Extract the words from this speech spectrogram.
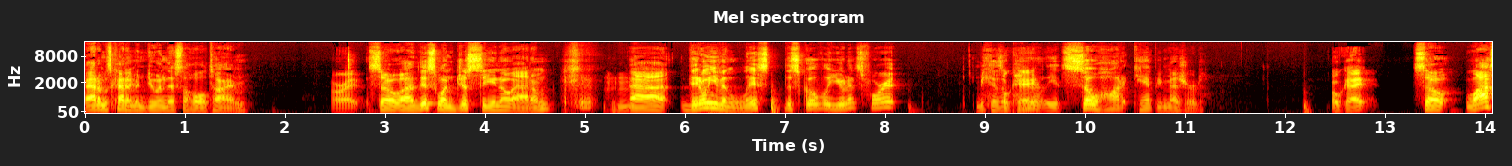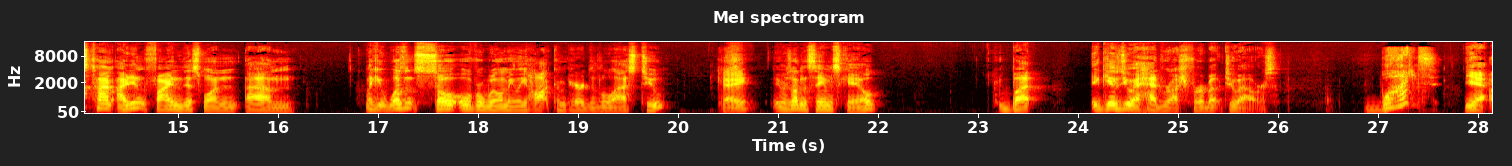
Adam's kind of been doing this the whole time. All right. So uh, this one, just so you know, Adam, Mhm. uh, they don't even list the Scoville units for it because Okay. apparently it's so hot it can't be measured. Okay. So last time I didn't find this one um, like it wasn't so overwhelmingly hot compared to the last two. Okay. It was on the same scale, but it gives you a head rush for about two hours. What? Yeah.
